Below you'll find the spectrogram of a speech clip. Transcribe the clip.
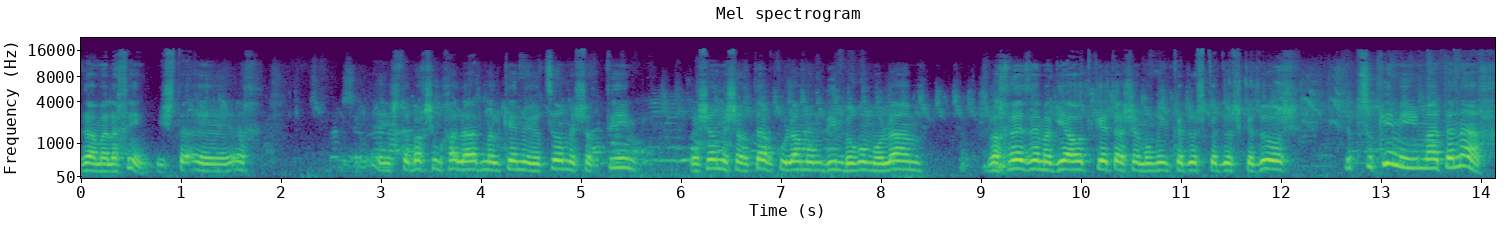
זה המלאכים, השת... אה, איך? השתבח שמך לעד מלכנו יוצר משרתים ואשר משרתיו כולם עומדים ברום עולם. ואחרי זה מגיע עוד קטע שהם אומרים קדוש קדוש קדוש. זה פסוקים מהתנ"ך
